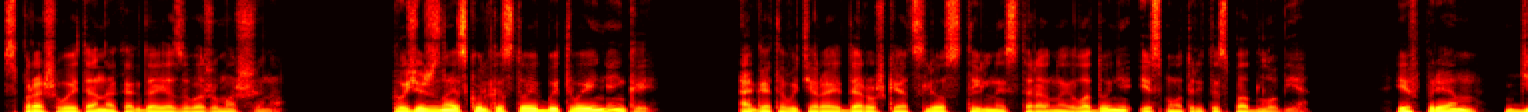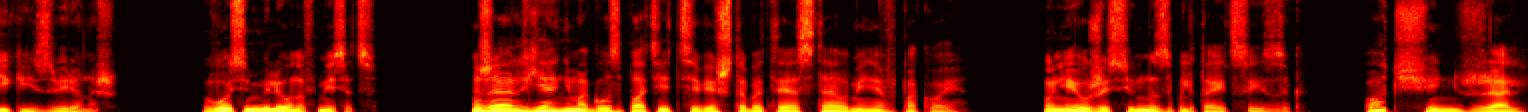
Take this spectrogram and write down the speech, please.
спрашивает она, когда я завожу машину. «Хочешь знать, сколько стоит быть твоей нянькой?» Агата вытирает дорожки от слез тыльной стороной ладони и смотрит из-под лобья. И впрямь дикий звереныш. Восемь миллионов в месяц. Жаль, я не могу заплатить тебе, чтобы ты оставил меня в покое. У нее уже сильно заплетается язык. Очень жаль.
